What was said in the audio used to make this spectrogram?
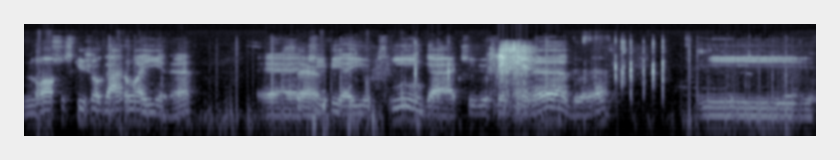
Nossos que jogaram aí, né? É, tive aí o Kinga, tive o Fernando, né? E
